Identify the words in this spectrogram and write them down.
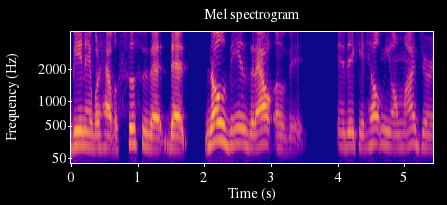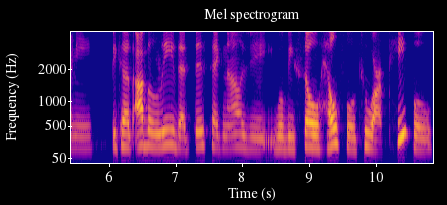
being able to have a sister that that knows the ins and out of it, and they can help me on my journey because I believe that this technology will be so helpful to our people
